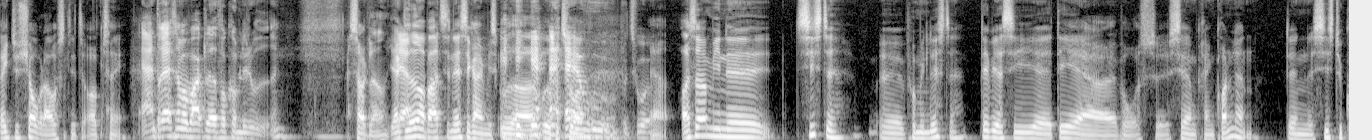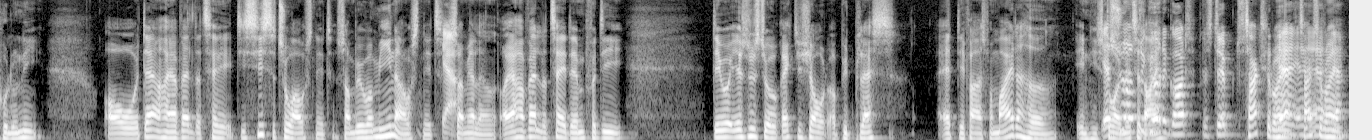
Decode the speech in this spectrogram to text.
rigtig sjovt afsnit at optage. Ja, Andreas var bare glad for at komme lidt ud, ikke? Så glad. Jeg glæder ja. mig bare til næste gang, vi skal ud, og, ud på tur. ja, på tur. Ja. Og så min øh, sidste øh, på min liste, det vil jeg sige, øh, det er vores øh, serie omkring Grønland, den øh, sidste koloni. Og der har jeg valgt at tage de sidste to afsnit, som jo var mine afsnit, ja. som jeg lavede. Og jeg har valgt at tage dem, fordi det var, jeg synes, det var rigtig sjovt at bytte plads at det faktisk var mig, der havde en historie jeg synes, med til dig. Jeg synes, du gjorde det godt, bestemt. Tak skal du have. Ja, ja, tak skal ja, ja. du have.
